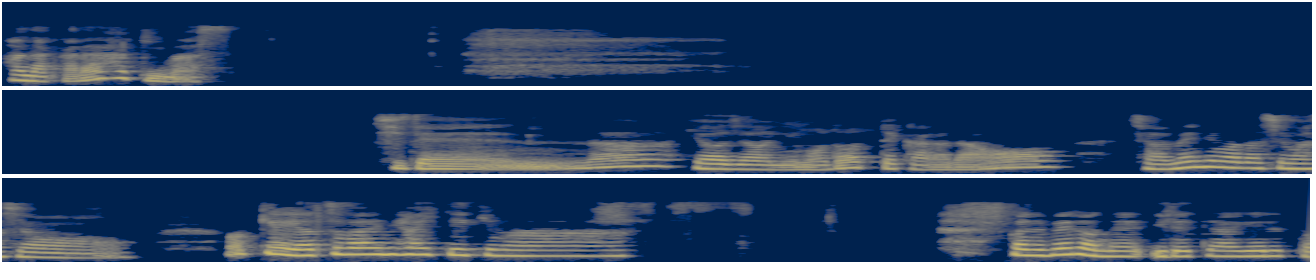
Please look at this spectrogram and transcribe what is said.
鼻から吐きます。自然な表情に戻って体を正面に戻しましょう。OK、四つ倍に入っていきます。これベロね、入れてあげると、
